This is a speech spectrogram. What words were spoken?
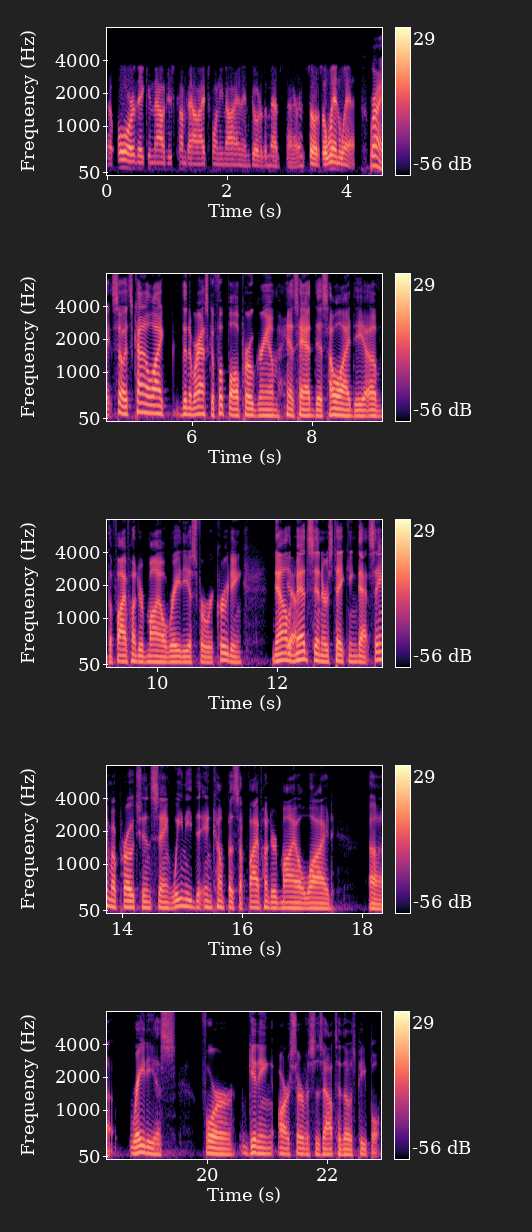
Uh, Or they can now just come down I 29 and go to the med center. And so it's a win win. Right. So it's kind of like the Nebraska football program has had this whole idea of the 500 mile radius for recruiting. Now the Med Center is taking that same approach and saying we need to encompass a 500 mile wide uh, radius for getting our services out to those people.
